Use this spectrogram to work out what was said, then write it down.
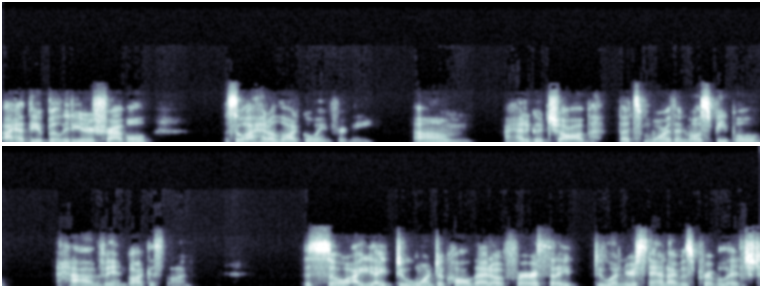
I had the ability to travel, so I had a lot going for me. Um, I had a good job. That's more than most people have in Pakistan so I, I do want to call that out first that I do understand I was privileged.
